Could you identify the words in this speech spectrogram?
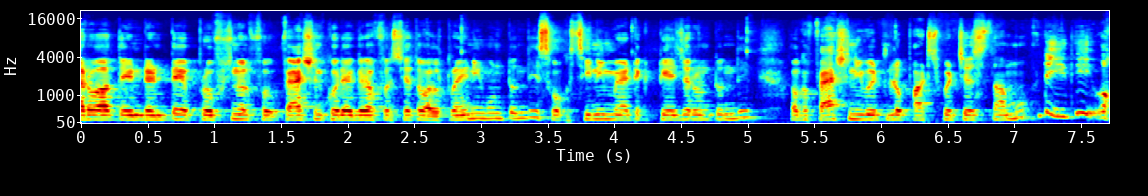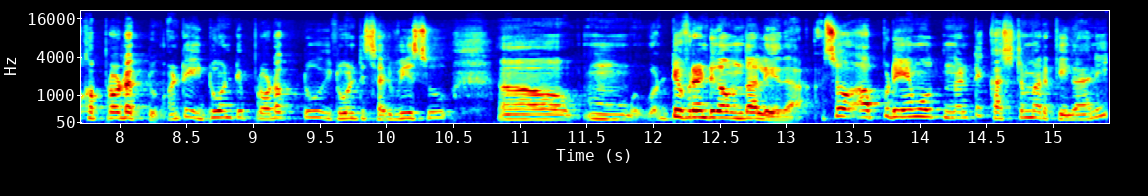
తర్వాత ఏంటంటే ప్రొఫెషనల్ ఫ్యాషన్ కొరియోగ్రాఫర్స్ చేత వాళ్ళ ట్రైనింగ్ ఉంటుంది. సో ఒక సినిమాటిక్ టేజర్ ఉంటుంది. ఒక ఫ్యాషన్ ఈవెంట్లో పార్టిసిపేట్ చేస్తాము. అంటే ఇది ఒక ప్రోడక్ట్ అంటే ఇటువంటి ప్రోడక్ట్ ఇటువంటి సర్వీసు డిఫరెంట్గా ఉందా లేదా? సో అప్పుడు ఏమవుతుందంటే కస్టమర్కి కానీ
